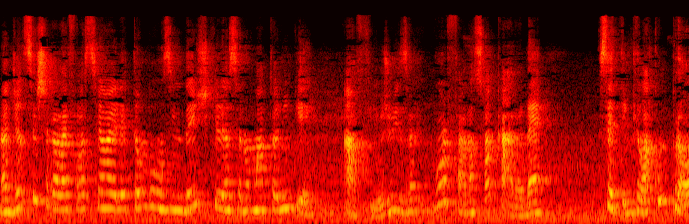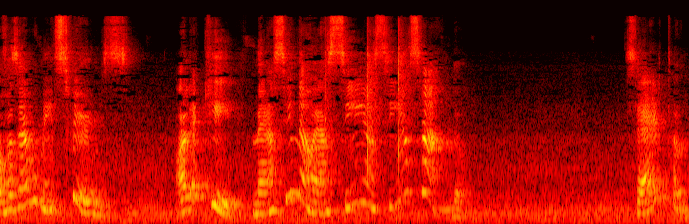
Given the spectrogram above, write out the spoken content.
Não adianta você chegar lá e falar assim, ah, ele é tão bonzinho desde criança, não matou ninguém. Ah, filho, o juiz vai gorfar na sua cara, né? Você tem que ir lá com provas e argumentos firmes. Olha aqui, não é assim não, é assim, assim, assado. Certo?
